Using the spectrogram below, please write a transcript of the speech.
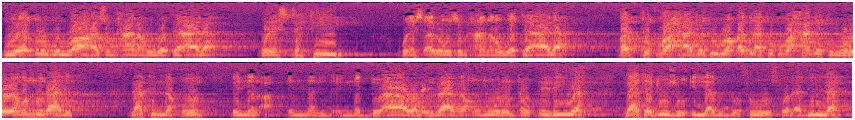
ويطلب الله سبحانه وتعالى ويستكين ويسأله سبحانه وتعالى قد تقضى حاجته وقد لا تقضى حاجته وهو يظن ذلك. لكن نقول إن إن إن الدعاء والعبادة أمور توقيفية لا تجوز إلا بالنصوص والأدلة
